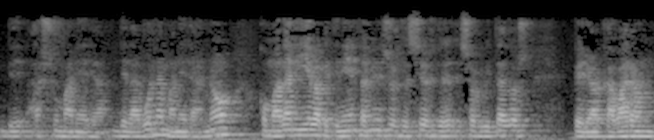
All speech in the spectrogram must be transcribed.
De, a su manera, de la buena manera, no como Adán y Eva que tenían también esos deseos desorbitados pero acabaron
